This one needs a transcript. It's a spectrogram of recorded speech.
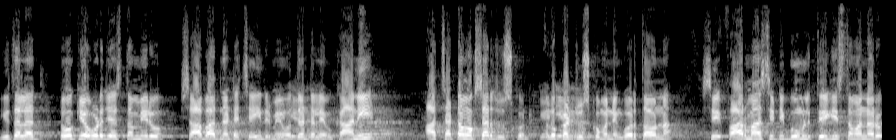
యువతల టోక్యో కూడా చేస్తాం మీరు షాబాద్ అంటే చేయండి మేము వద్దంటలేము. కానీ ఆ చట్టం ఒకసారి చూసుకోండి. అదొక్కటి చూసుకోమని నేను కోరుతా ఉన్నా. సి- ఫార్మాసిటీ భూములు తిరిగి ఇస్తామన్నారు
